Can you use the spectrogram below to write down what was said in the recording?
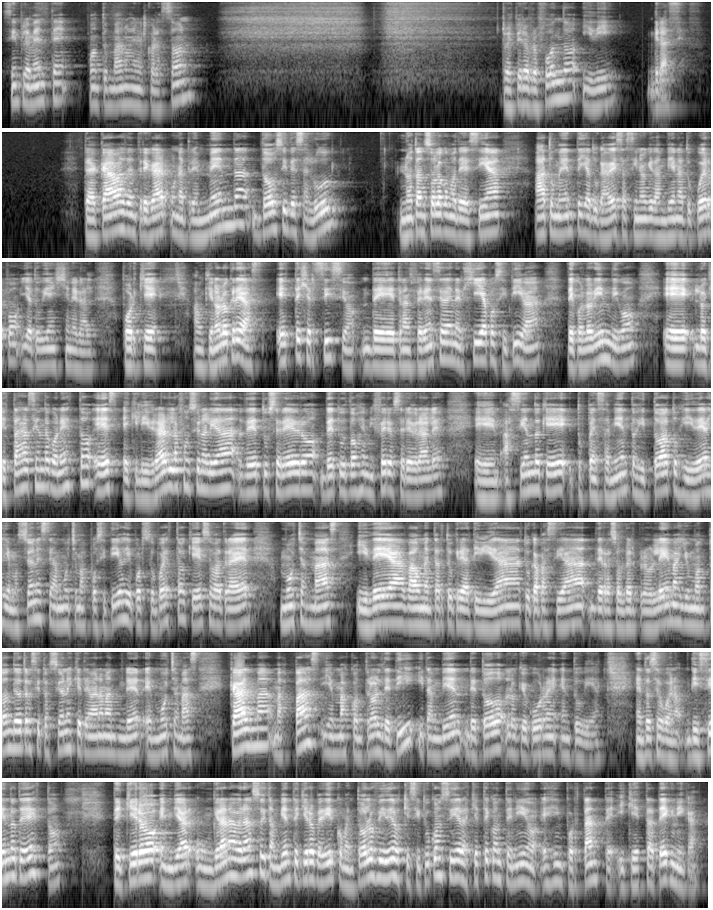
simplemente pon tus manos en el corazón, respira profundo y di gracias. Te acabas de entregar una tremenda dosis de salud no tan solo, como te decía, a tu mente y a tu cabeza, sino que también a tu cuerpo y a tu vida en general. Porque, aunque no lo creas, este ejercicio de transferencia de energía positiva de color índigo, eh, lo que estás haciendo con esto es equilibrar la funcionalidad de tu cerebro, de tus dos hemisferios cerebrales, eh, haciendo que tus pensamientos y todas tus ideas y emociones sean mucho más positivas. Y por supuesto que eso va a traer muchas más ideas, va a aumentar tu creatividad, tu capacidad de resolver problemas y un montón de otras situaciones que te van a mantener en mucha más calma, más paz y en más control de ti y también de todo lo que ocurre en tu vida. Entonces, bueno, diciéndote esto, te quiero enviar un gran abrazo y también te quiero pedir, como en todos los videos, que si tú consideras que este contenido es importante y que esta técnica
